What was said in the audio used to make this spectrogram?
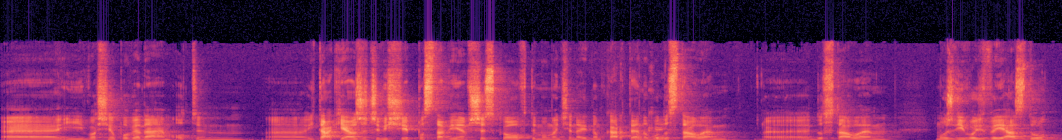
E, i właśnie opowiadałem o tym. E, I tak, ja rzeczywiście postawiłem wszystko w tym momencie na jedną kartę, no bo dostałem, dostałem możliwość wyjazdu.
